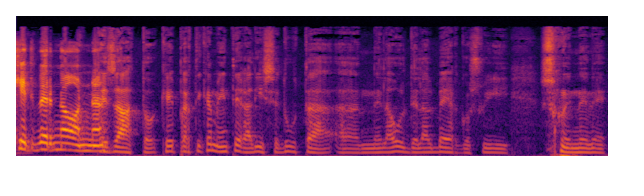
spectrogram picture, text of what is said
Kate Vernon. Esatto, che praticamente era lì seduta uh, nella hall dell'albergo sui, su, nelle,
